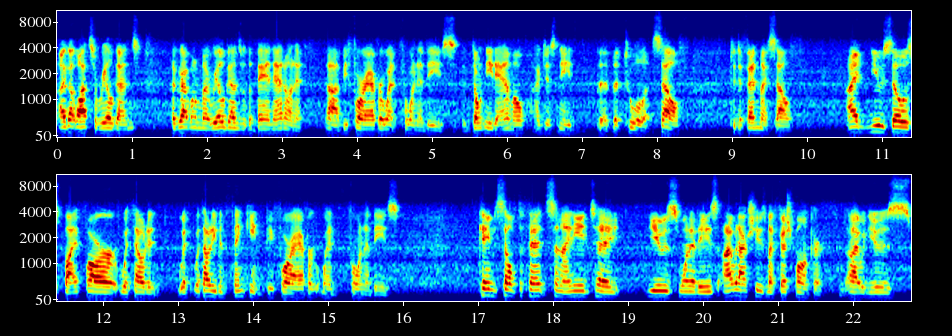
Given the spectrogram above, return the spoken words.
I got lots of real guns. I grab one of my real guns with a bayonet on it uh, before I ever went for one of these. Don't need ammo. I just need the, the tool itself to defend myself. I'd use those by far without it with, without even thinking before I ever went for one of these. Came to self-defense and I needed to use one of these. I would actually use my fish bonker. I would use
